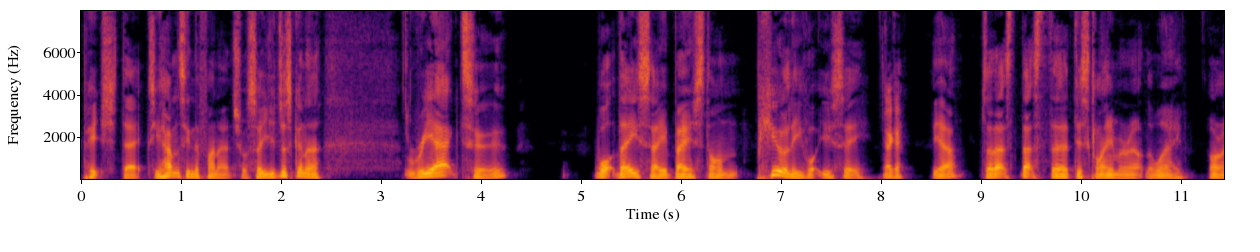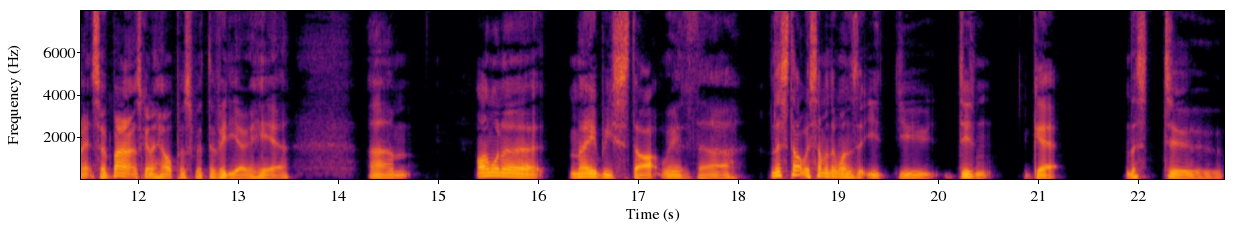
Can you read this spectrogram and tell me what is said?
pitch decks, you haven't seen the financials, so you're just going to react to what they say based on purely what you see. Okay. Yeah. So that's that's the disclaimer out the way. All right. So Barrett's going to help us with the video here. Um, I want to maybe start with uh, let's start with some of the ones that you you didn't get. Let's do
